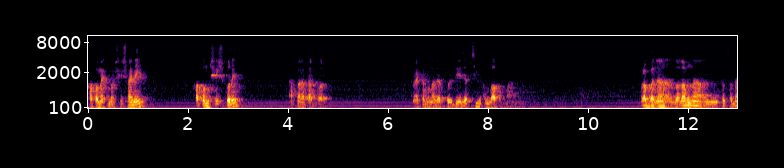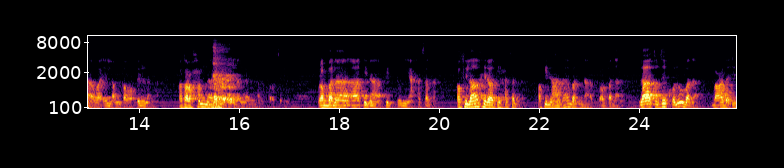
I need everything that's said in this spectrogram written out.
খতম এখনো শেষ হয় নাই খতম শেষ করে আপনারা তারপর আমি একটা মোনাজাত করে দিয়ে যাচ্ছি আল্লাহ ربنا ظلمنا أنفسنا وإن لم تغفر لنا وترحمنا لنكونن من الخاسرين. ربنا آتنا في الدنيا حسنة وفي الآخرة حسنة وقنا عذاب النار. ربنا لا تزغ قلوبنا بعد إذ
